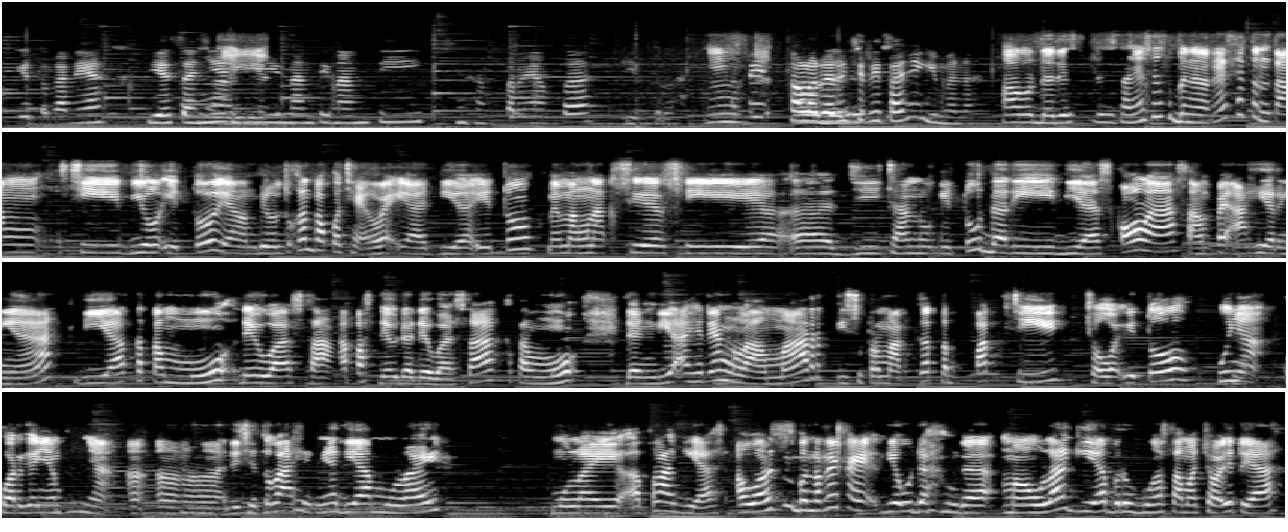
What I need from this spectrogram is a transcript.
gitu kan ya. Biasanya iya. di nanti-nanti ternyata gitu lah. Hmm. Tapi kalau dari, dari ceritanya gimana? Kalau dari ceritanya sih sebenarnya sih tentang si Bill itu yang Bill itu kan toko cewek ya. Dia itu memang naksir si uh, Ji Chanuk itu dari dia sekolah sampai akhirnya dia ketemu dewasa. Pas dia udah dewasa ketemu dan dia akhirnya ngelamar di supermarket tempat si cowok itu punya keluarganya punya. Uh, uh, di situlah akhirnya akhirnya dia mulai mulai apa lagi ya? Awalnya sebenarnya kayak dia udah nggak mau lagi ya berhubungan sama cowok itu ya.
